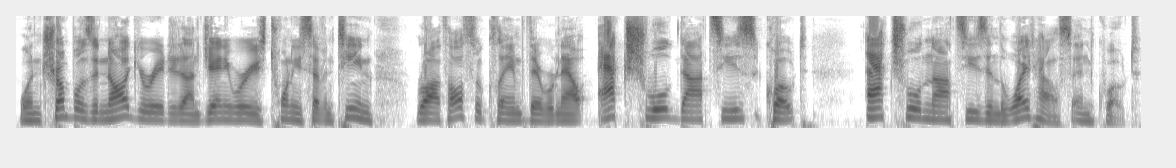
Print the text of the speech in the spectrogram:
When Trump was inaugurated on January 2017, Roth also claimed there were now actual Nazis, quote, actual Nazis in the White House, end quote.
